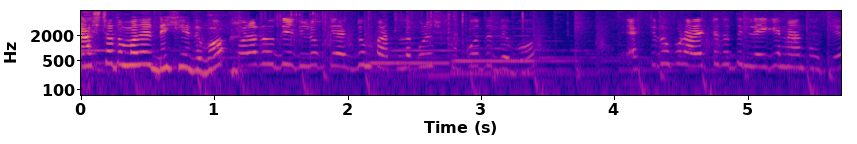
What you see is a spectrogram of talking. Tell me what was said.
গাছটা তোমাদের দেখিয়ে দেবো। কড়া রোদে একদম পাতলা করে শুকোতে দেবো। একটার উপর আরেকটা যাতে লেগে না থাকে।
